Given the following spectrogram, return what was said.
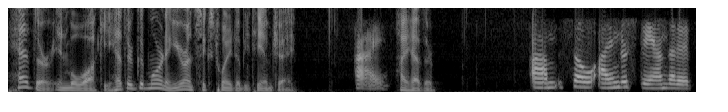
Heather in Milwaukee. Heather, good morning. You're on 620 WTMJ. Hi. Hi, Heather. Um, so I understand that it's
